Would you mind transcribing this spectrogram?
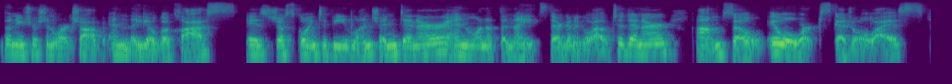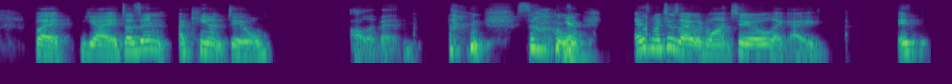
the nutrition workshop, and the yoga class is just going to be lunch and dinner. And one of the nights they're going to go out to dinner. Um, so it will work schedule wise. But yeah, it doesn't. I can't do all of it. so yeah. as much as I would want to, like I it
